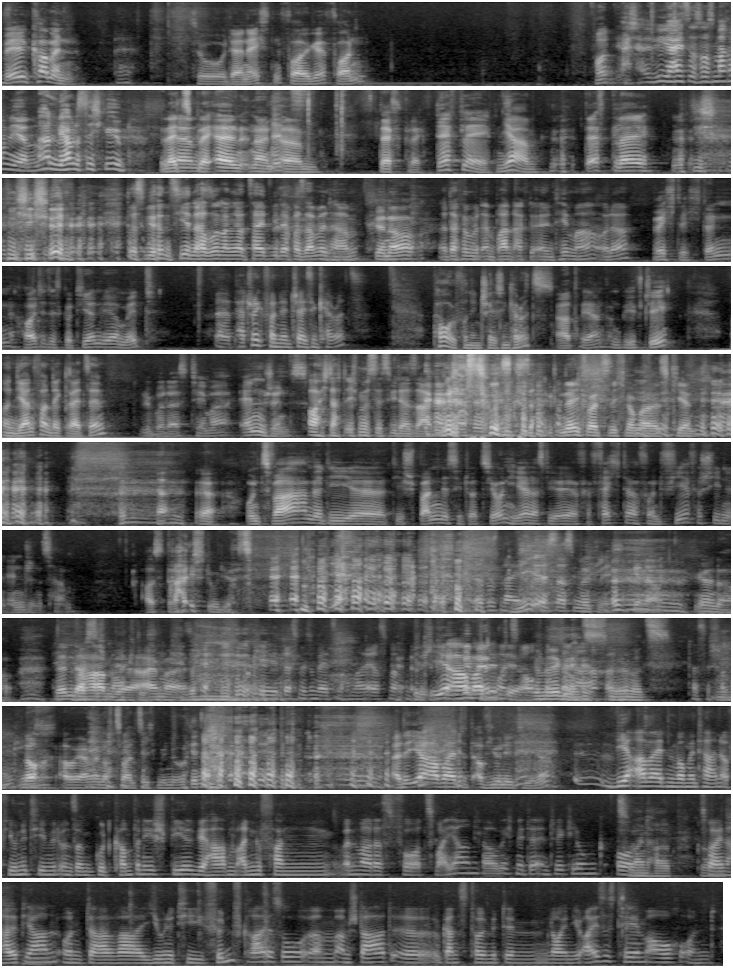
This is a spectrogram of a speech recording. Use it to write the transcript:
Willkommen zu der nächsten Folge von. Von, ja, wie heißt das? Was machen wir? Mann, wir haben das nicht geübt. Let's Ähm, Play. Äh, nein, Let's- ähm, Devplay. Devplay, ja. Devplay, Wie, wie schön, dass wir uns hier nach so langer Zeit wieder versammelt haben. genau. Äh, Dafür mit einem brandaktuellen Thema, oder? Richtig, denn heute diskutieren wir mit Äh, Patrick von den Chasing Carrots. Paul von den Chasing Carrots. Adrian von BFG Und Jan von Deck 13. über das Thema Engines. Oh, ich dachte, ich müsste es wieder sagen. Gut, dass du es gesagt hast. Nee, ich wollte es nicht nochmal riskieren. ja. Und zwar haben wir die, äh, die spannende Situation hier, dass wir Verfechter von vier verschiedenen Engines haben. Aus drei Studios. Das ist nice. Wie ist das möglich? Genau. genau. Denn da haben wir dich. einmal. Also, Okay, das müssen wir jetzt nochmal erstmal vom Tisch ihr kriegen. arbeitet wir mögen uns ja. auch wir mögen uns. Das ist schon okay. Noch, aber wir haben ja noch 20 Minuten. also ihr arbeitet auf Unity, ne? Wir arbeiten momentan auf Unity mit unserem Good Company Spiel. Wir haben angefangen, wann war das? Vor zwei Jahren, glaube ich, mit der Entwicklung. Und Zweieinhalb. Zweieinhalb ich. Jahren und da war Unity 5 gerade so ähm, am Start. Äh, ganz toll mit dem neuen UI-System auch und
